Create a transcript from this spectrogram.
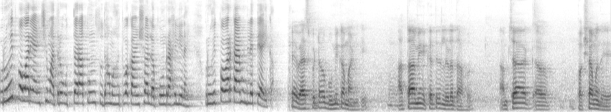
रोहित पवार यांची मात्र उत्तरातून सुद्धा महत्वाकांक्षा लपून राहिली नाही. रोहित पवार काय म्हटले ते ऐका. काय व्यासपीठावर भूमिका मांडली आता आम्ही एकत्रित लढत आहोत. आमच्या पक्षामध्ये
